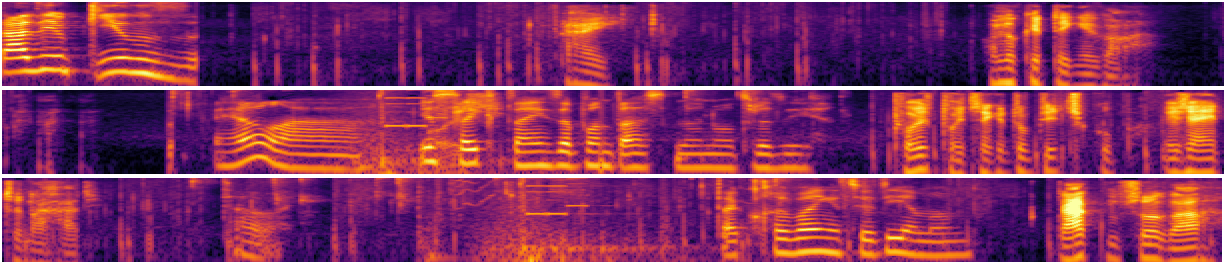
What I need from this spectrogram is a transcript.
Rádio 15. Peraí. Olha o que eu tenho agora. É lá. Eu sei Pois. que tens, apontaste-me no outro dia. Pois, pois, é que eu estou a pedir desculpa. Eu já entro na rádio. Tá bem. Está a correr bem o teu dia, mano. Tá, começou agora.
